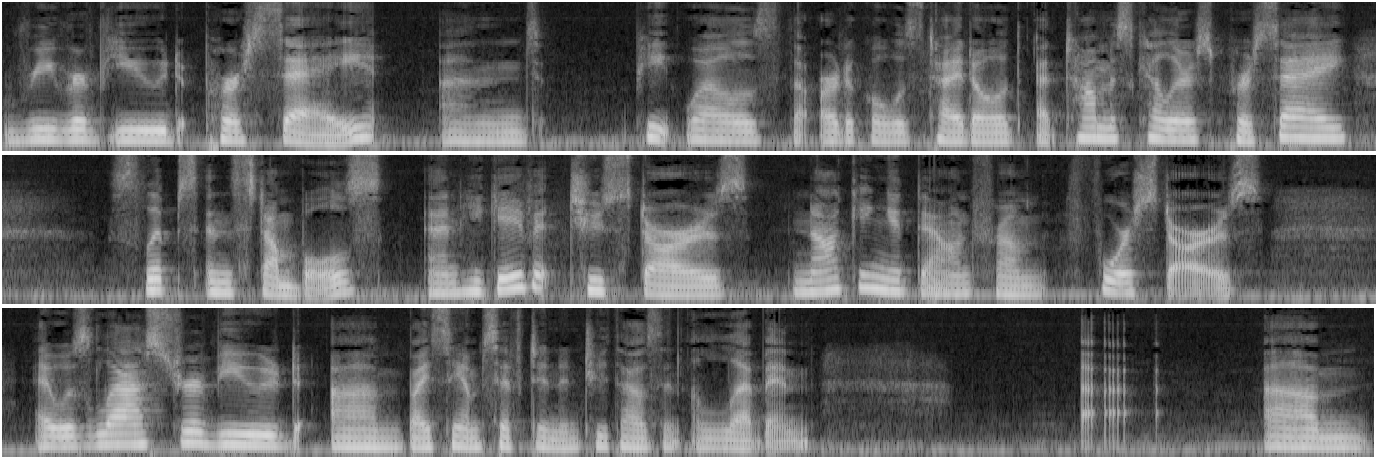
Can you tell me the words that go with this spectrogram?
re reviewed Per Se, and Pete Wells, the article was titled At Thomas Keller's Per Se Slips and Stumbles, and he gave it two stars, knocking it down from four stars. It was last reviewed um, by Sam Sifton in 2011. Uh, um,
